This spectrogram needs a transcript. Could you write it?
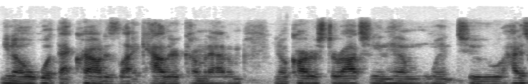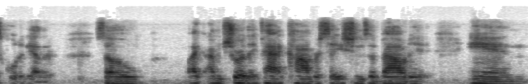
you know what that crowd is like, how they're coming at him. You know, Carter Starocci and him went to high school together, so like I'm sure they've had conversations about it. And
